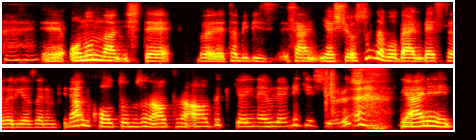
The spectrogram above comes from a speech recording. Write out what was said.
Hı hı. E, onunla işte böyle tabii biz sen yaşıyorsun da bu ben bestseller yazarım falan koltuğumuzun altına aldık yayın evlerini geziyoruz. yani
